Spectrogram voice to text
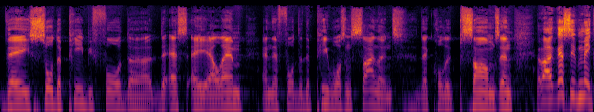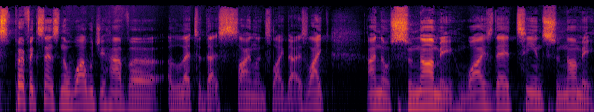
they saw the P before the, the S A L M and they thought that the P wasn't silent. They called it Psalms. And I guess it makes perfect sense. Now, why would you have a, a letter that is silent like that? It's like, I know, tsunami. Why is there a T in tsunami?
